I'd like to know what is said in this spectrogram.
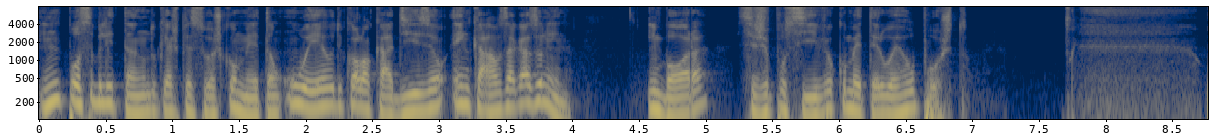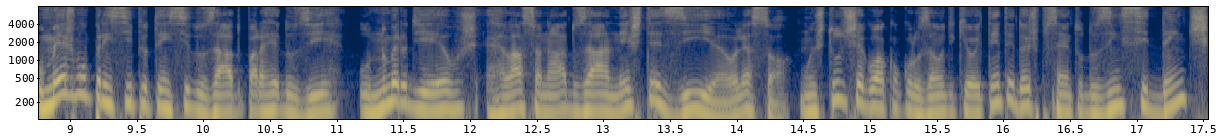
impossibilitando que as pessoas cometam o erro de colocar diesel em carros a gasolina, embora seja possível cometer o erro oposto. O mesmo princípio tem sido usado para reduzir o número de erros relacionados à anestesia. Olha só, um estudo chegou à conclusão de que 82% dos incidentes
